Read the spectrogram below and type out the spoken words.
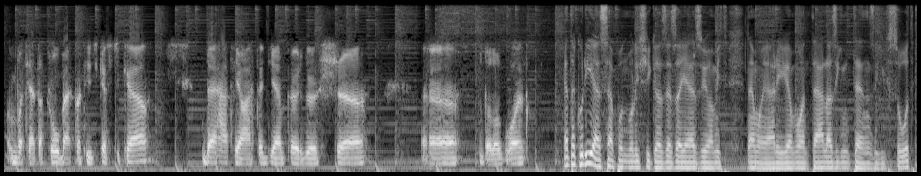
vagy hát a próbákat így kezdtük el, de hát ja, hát egy ilyen pörgős uh, uh, dolog volt. Hát akkor ilyen szempontból is igaz ez a jelző, amit nem olyan régen mondtál, az intenzív szót.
